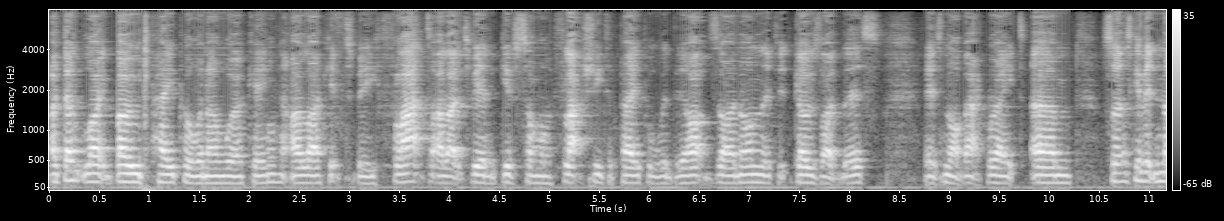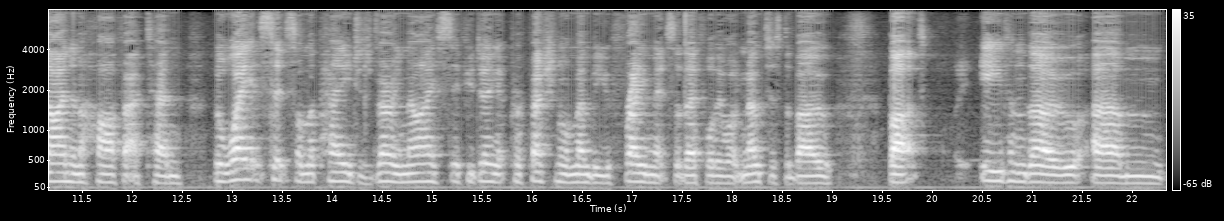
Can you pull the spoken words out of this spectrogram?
I don't like bowed paper when I'm working. I like it to be flat. I like to be able to give someone a flat sheet of paper with the art design on. If it goes like this, it's not that great. Um, so let's give it 9.5 out of 10. The way it sits on the page is very nice. If you're doing it professional, remember you frame it so therefore they won't notice the bow. But even though um,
